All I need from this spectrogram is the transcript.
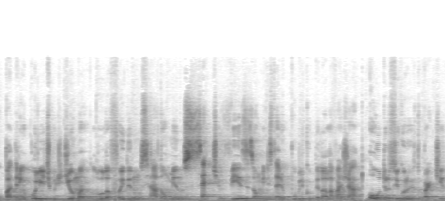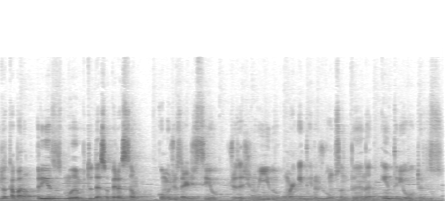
O padrinho político de Dilma, Lula, foi denunciado ao menos sete vezes ao Ministério Público pela Lava Jato. Outros figurantes do partido acabaram presos no âmbito dessa operação, como José Dirceu, José Genuíno, o marqueteiro João Santana, entre outros.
